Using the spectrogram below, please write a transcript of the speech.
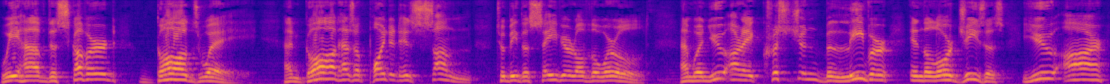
We have discovered God's way. And God has appointed His Son to be the Savior of the world. And when you are a Christian believer in the Lord Jesus, you are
